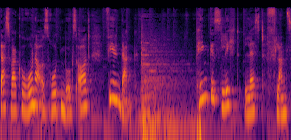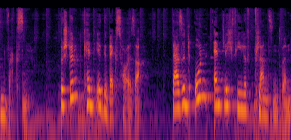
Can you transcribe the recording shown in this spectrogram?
Das war Corona aus Rothenburgs Ort. Vielen Dank. Pinkes Licht lässt Pflanzen wachsen. Bestimmt kennt ihr Gewächshäuser. Da sind unendlich viele Pflanzen drin,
